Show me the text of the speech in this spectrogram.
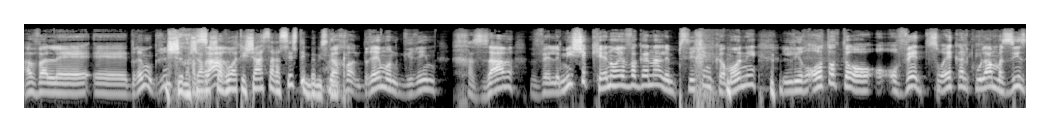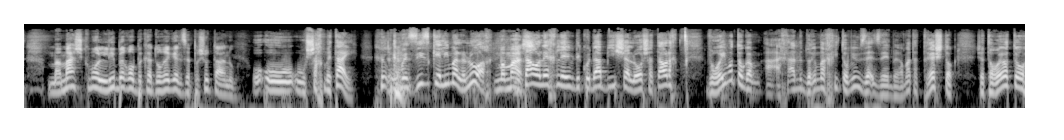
אבל דריימונד גרין חזר. השבוע 19 אסיסטים במשחק. נכון, דריימונד גרין חזר, ולמי שכן אוהב הגנה, לפסיכים כמוני, לראות אותו עובד, צועק על כולם, מזיז, ממש כמו ליברו בכדורגל, זה פשוט תענוג. הוא- הוא הוא שחמטאי, הוא מזיז כלים על הלוח. ממש. אתה הולך לנקודה B3, אתה הולך, ורואים אותו גם, אחד הדברים הכי טובים זה, זה ברמת ה trash talk, שאתה רואה אותו,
